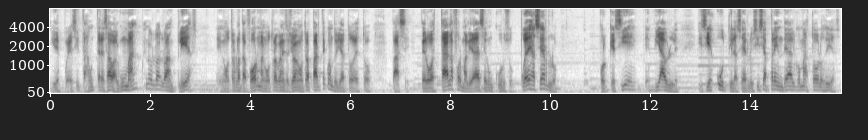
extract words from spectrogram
y después si estás interesado en algún más, bueno, lo amplías en otra plataforma, en otra organización, en otra parte, cuando ya todo esto pase. Pero está la formalidad de hacer un curso. Puedes hacerlo, porque sí es, viable y sí es útil hacerlo y sí se aprende algo más todos los días.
